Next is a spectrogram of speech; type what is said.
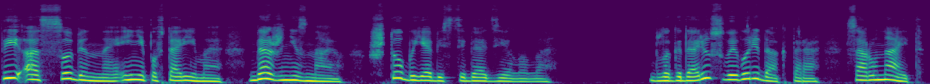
ты особенная и неповторимая, даже не знаю, что бы я без тебя делала. Благодарю своего редактора, Сару Найт,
